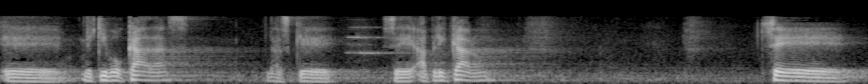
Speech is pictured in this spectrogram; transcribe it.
eh, equivocadas las que se aplicaron, se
